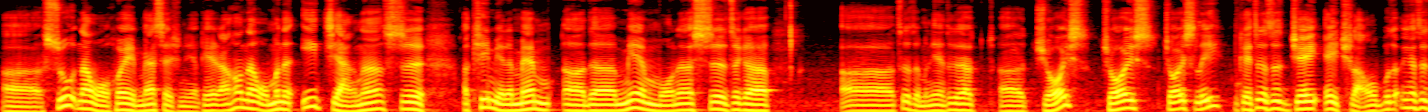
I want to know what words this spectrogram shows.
呃，书那我会 message 你，OK。然后呢，我们的一奖呢是 Akimi 的面呃的面膜呢是这个呃这个怎么念？这个叫呃 Joyce Joyce Joyce Lee，OK，这个是 J H 啦，我不知道应该是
